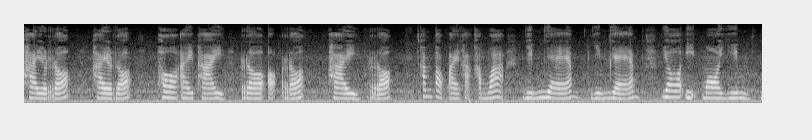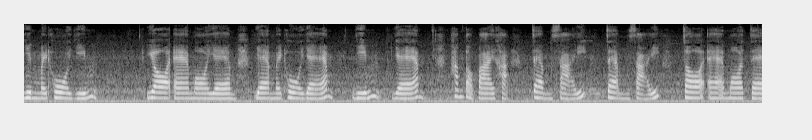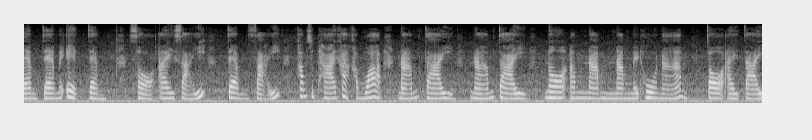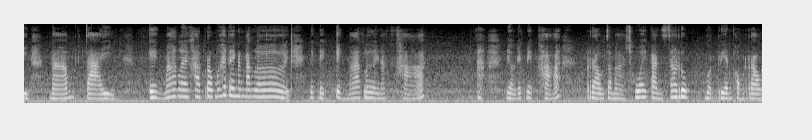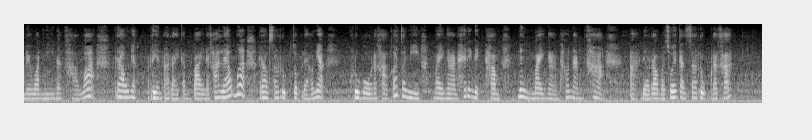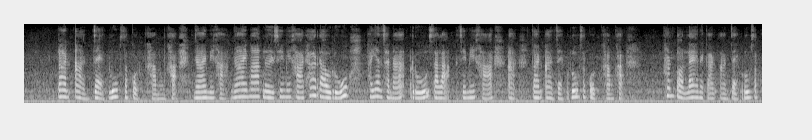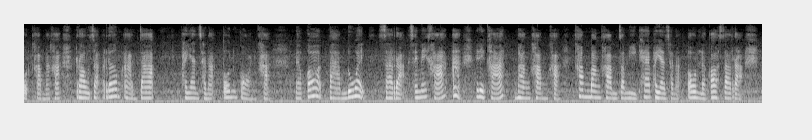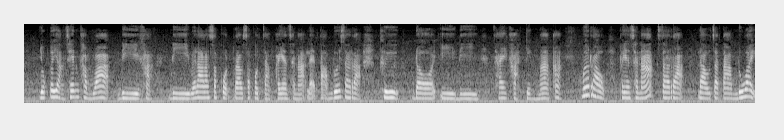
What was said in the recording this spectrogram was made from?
ไพเราะไพเราะพอไอภัยรอเอะเราะ ภัยเราะคำต่อไปค่ะคำว่า ยิ้มแย้ม ยิ้มแย้ม ยออิมอยิมยิ้มไม่โทยิ้ม ยอแอมอแยม แยมไม่โทแย้ม ยิ้ม แย้มคำต่อไปค่ะ แจ่มใส แจ่มใส จอแอมอแจม แจมไม่เอก แจ่มสอไอใส แจ่มใส คำสุดท้ายค่ะคำว่า น้ำใจ น้ำใจ นออำนำนำไม่โทน้ำ จอไอใจ น้ำใจ เก่งมากเลยค่ะ ปรบมือให้ตัวเองดัง ๆ เลย เด็กๆเก่งมากเลยนะคะอะเดี๋ยวเด็กๆคะเราจะมาช่วยกันสรุป บทเรียนของเราในวันนี้นะคะว่าเราเนี่ยเรียนอะไรกันไปนะคะ แล้วเมื่อเราสรุปจบแล้วเนี่ยครูโบนะคะก็จะมีใบงานให้เด็กๆทำหนึ่งใบงานเท่านั้นค่ะอะ เดี๋ยวเรามาช่วยกันสรุปนะคะการอ่านแจกลูกสะกดคำค่ะ ง่ายไหมคะ ง่ายมากเลยใช่ไหมคะ ถ้าเรารู้พยัญชนะรู้สระใช่ไหมคะอะการอ่านแจกลูกสะกดคำค่ะ ขั้นตอนแรกในการอ่านแจกรูปสะกดคำนะคะ เราจะเริ่มอ่านจากพยัญชนะต้นก่อนค่ะ แล้วก็ตามด้วยสระใช่ไหมคะอะเด็กๆคะบางคำค่ะคำบางคำจะมีแค่พยัญชนะต้นแล้วก็สระ ยกตัวอย่างเช่นคำว่า ดีค่ะ ดี เวลาเราสะกดเราสะกดจากพยัญชนะและตามด้วยสระ คือดออีดีใช่ค่ะ เก่งมากอะ เมื่อเราพยัญชนะสระเราจะตามด้วย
